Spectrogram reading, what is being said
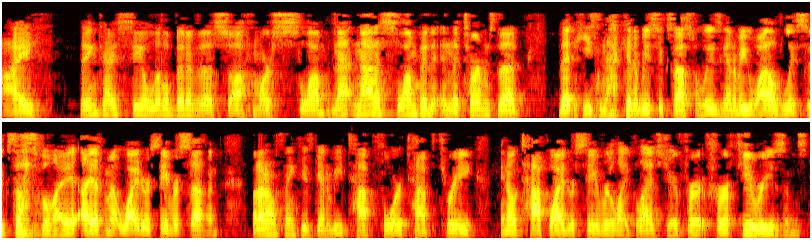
I think I see a little bit of a sophomore slump. Not not a slump in, in the terms that that he's not going to be successful. He's going to be wildly successful. I, I have him at wide receiver seven, but I don't think he's going to be top four, top three, you know, top wide receiver like last year for for a few reasons.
